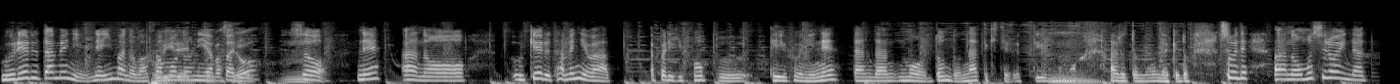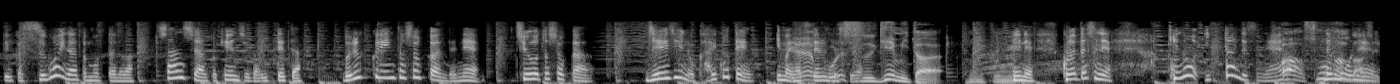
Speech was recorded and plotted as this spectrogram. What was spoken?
売れるためにね今の若者にやっぱり、うん。そう。ねあの受けるためにはやっぱりヒップホップっていう風にねだんだんもうどんどんなってきてるっていうのもあると思うんだけど、それであの面白いなっていうかすごいなと思ったのはシャンシャンとケンジュが言ってたブルックリン図書館でね中央図書館 JG の回顧展今やってるんですよ。ねこれすげえ見たい。本当に。でね、これ私ね、昨日行ったんですね。あ、そうなんだ、でもうね。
